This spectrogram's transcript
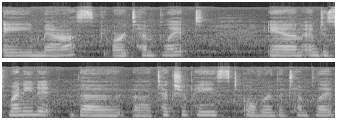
a mask or template and I'm just running it the uh, texture paste over the template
